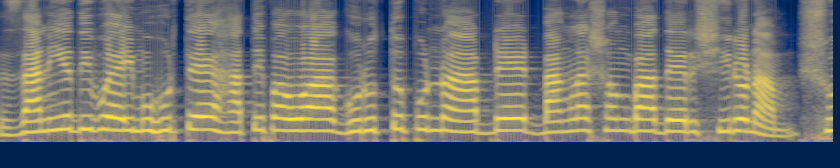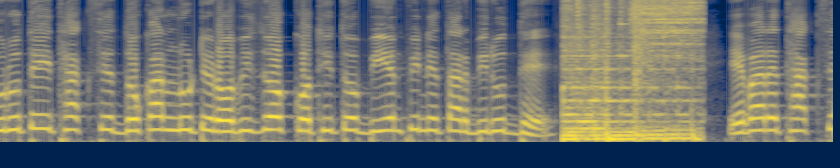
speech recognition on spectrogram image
জানিয়ে দিব এই মুহূর্তে হাতে পাওয়া গুরুত্বপূর্ণ আপডেট বাংলা সংবাদের শিরোনাম। শুরুতেই থাকছে দোকান লুটের অভিযোগ কথিত বিএনপি নেতার বিরুদ্ধে। এবারে থাকছে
